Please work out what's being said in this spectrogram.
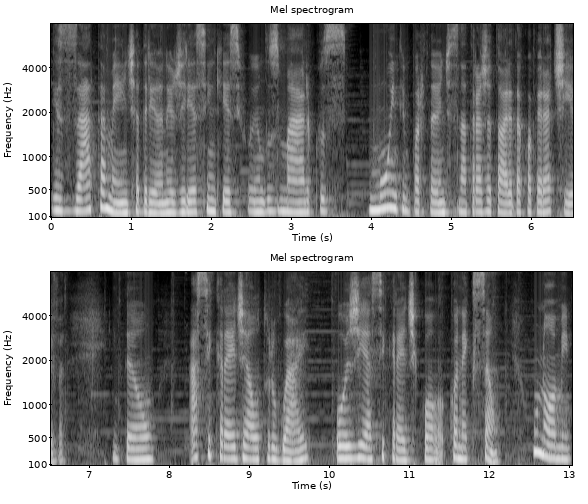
Exatamente, Adriana. Eu diria assim que esse foi um dos marcos muito importantes na trajetória da cooperativa. Então, a Cicred Alto Uruguai hoje é a Cicred Conexão. Um nome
